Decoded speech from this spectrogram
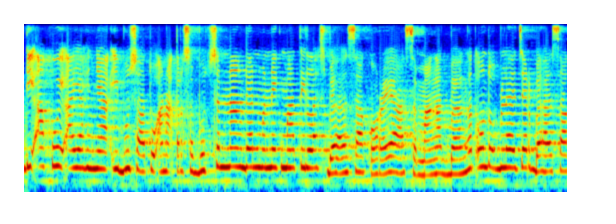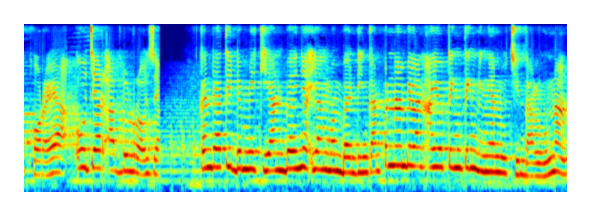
Diakui ayahnya, ibu satu anak tersebut senang dan menikmati les bahasa Korea. Semangat banget untuk belajar bahasa Korea, ujar Abdul Rozak. Kendati demikian, banyak yang membandingkan penampilan Ayu Ting Ting dengan Lucinta Luna.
